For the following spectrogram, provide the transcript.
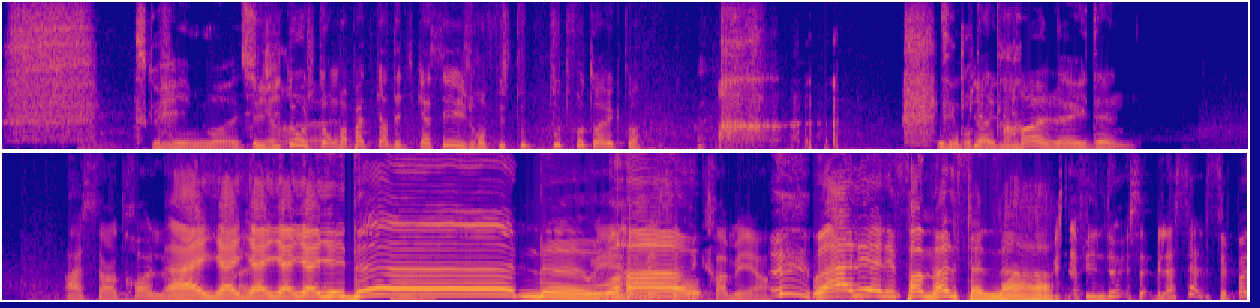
Est-ce que j'ai une mot à dire Fégito, je te- euh, on va pas te carte dédicacée et je refuse toute, toute photo avec toi. C'est ton pire un troll, Aiden. Ah, c'est un troll. Aïe, aïe, aïe, aïe, aïe, Eden Oui, Waouh c'était cramé. Hein. Ouais, allez, elle est pas mal celle-là Mais ça fait une Mais la salle, c'est pas,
